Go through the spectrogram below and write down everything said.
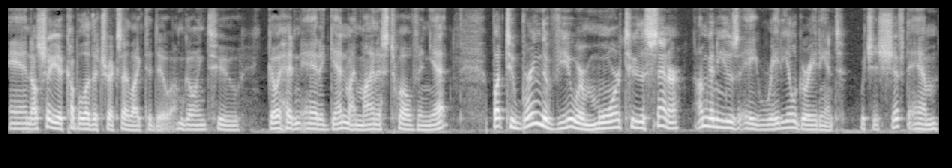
And I'll show you a couple other tricks I like to do. I'm going to go ahead and add again my minus 12 vignette. But to bring the viewer more to the center, I'm going to use a radial gradient, which is Shift M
